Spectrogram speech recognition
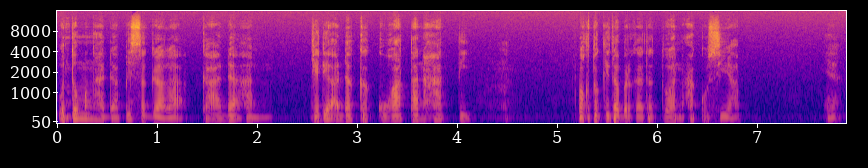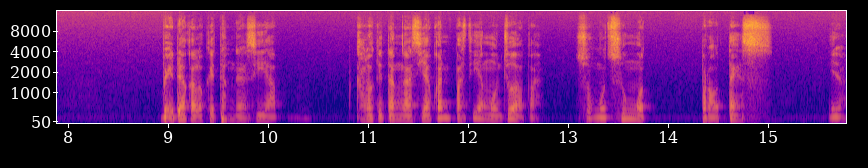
untuk menghadapi segala keadaan. Jadi ada kekuatan hati Waktu kita berkata Tuhan aku siap. Ya. Beda kalau kita nggak siap. Kalau kita nggak siap kan pasti yang muncul apa? Sungut-sungut, protes, ya,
